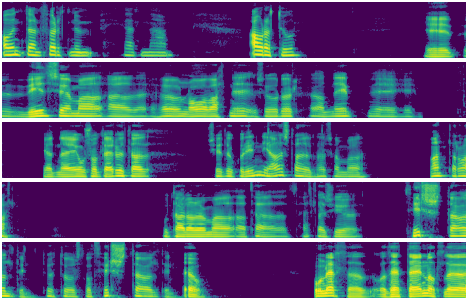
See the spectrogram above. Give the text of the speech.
á undan förnum hérna, áratugum. E, við sem að, að höfum nóga vatni, Sigurður, Anni, e, hérna eigum svolítið erfitt að setja okkur inn í aðstæður þar sem að vantar vatn. Þú talar um að, að, að þetta séu þyrsta öldin, 20. og þyrsta öldin. Já, hún er það og þetta er náttúrulega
